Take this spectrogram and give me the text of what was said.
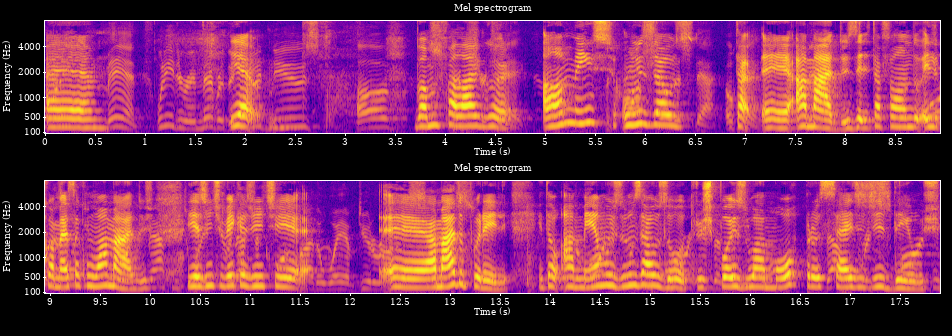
É, yeah, vamos falar agora. Amem uns aos tá, é, amados. Ele tá falando, ele começa com amados. E a gente vê que a gente é amado por ele. Então, amemos uns aos outros, pois o amor procede de Deus.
